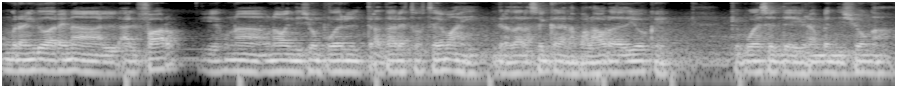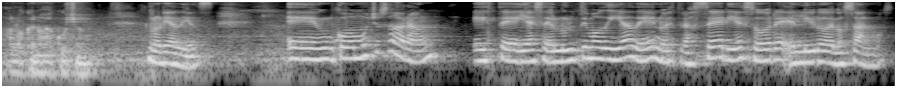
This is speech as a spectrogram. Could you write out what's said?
un granito de arena al, al Faro y es una, una, bendición poder tratar estos temas y, tratar acerca de la palabra de Dios que, que puede ser de gran bendición a, a, los que nos escuchan. Gloria a Dios. Eh, como muchos sabrán, este ya es el último día de nuestra serie sobre el libro de los Salmos.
